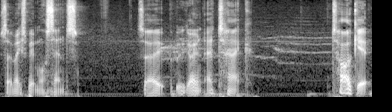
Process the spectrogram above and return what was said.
so it makes a bit more sense. So we're going to attack target.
